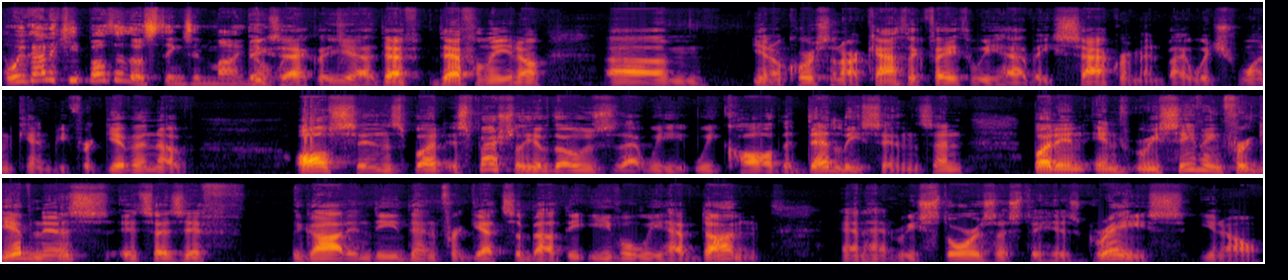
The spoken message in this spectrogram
and we've got to keep both of those things in mind. Exactly. Yeah. Def- definitely. You know. Um, you know, of course, in our Catholic faith, we have a sacrament by which one can be forgiven of all sins, but especially of those that we we call the deadly sins. And but in in receiving forgiveness, it's as if God indeed then forgets about the evil we have done, and restores us to His grace. You know,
